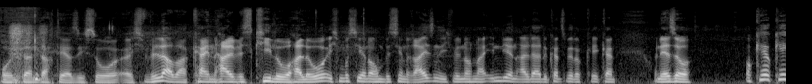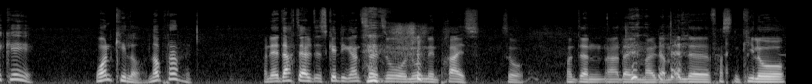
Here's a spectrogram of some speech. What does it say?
Und dann dachte er sich so, ich will aber kein halbes Kilo, hallo, ich muss hier noch ein bisschen reisen, ich will noch nach Indien, Alter, du kannst mir doch kein... Und er so, okay, okay, okay, one Kilo, no problem. Und er dachte halt, es geht die ganze Zeit so nur um den Preis. So. Und dann hat er ihm halt am Ende fast ein Kilo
